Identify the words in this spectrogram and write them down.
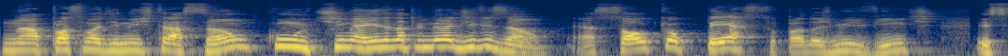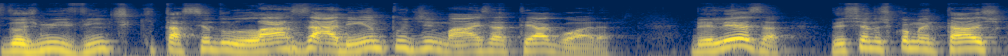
na próxima administração com um time ainda na primeira divisão. É só o que eu peço para 2020, esse 2020 que está sendo lazarento demais até agora. Beleza? Deixa nos comentários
